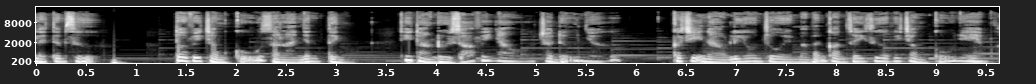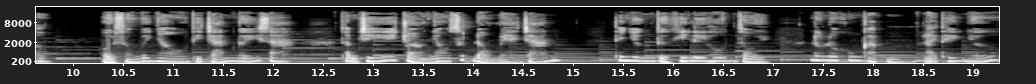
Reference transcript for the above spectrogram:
Lời tâm sự. Tôi với chồng cũ giờ là nhân tình, Thi thoảng đổi gió với nhau cho đỡ nhớ. Có chị nào ly hôn rồi mà vẫn còn dây dưa với chồng cũ như em không? Hồi sống với nhau thì chán ngấy ra Thậm chí choảng nhau sứt đầu mẻ chán. Thế nhưng từ khi ly hôn rồi, Lâu lâu không gặp lại thấy nhớ.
